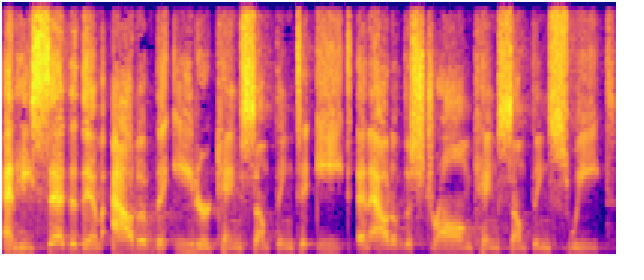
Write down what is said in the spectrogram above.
And he said to them, Out of the eater came something to eat, and out of the strong came something sweet.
